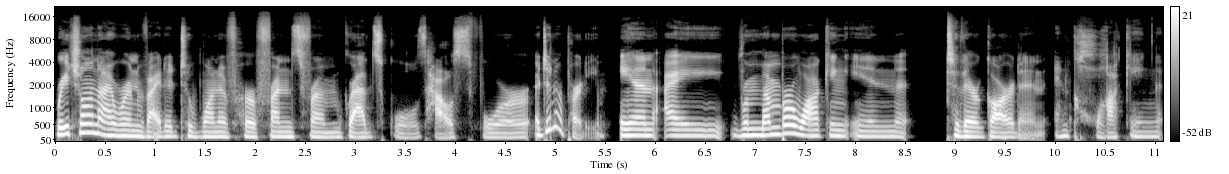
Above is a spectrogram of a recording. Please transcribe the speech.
Rachel and I were invited to one of her friends from grad school's house for a dinner party. And I remember walking in to their garden and clocking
